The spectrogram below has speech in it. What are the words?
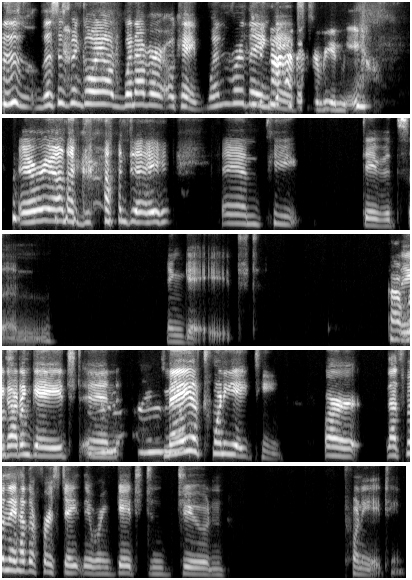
this is this has been going on whenever okay, when were they You could not have engaged? interviewed me. Ariana Grande and Pete Davidson engaged. That they got engaged in May of 2018. Or that's when they had their first date. They were engaged in June 2018.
